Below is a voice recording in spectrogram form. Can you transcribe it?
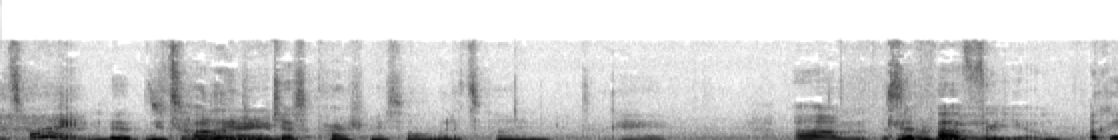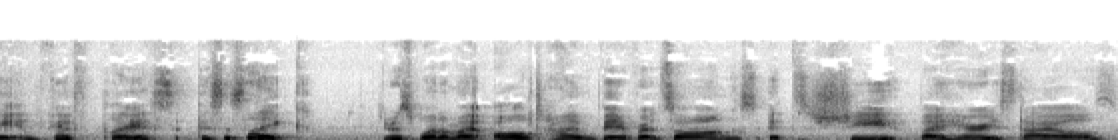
It's fine. It's you totally fine. did just crush my soul, but it's fine. okay. Um. Okay, so what about me- for you? Okay, in fifth place, this is like just one of my all-time favorite songs. It's "She" by Harry Styles.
